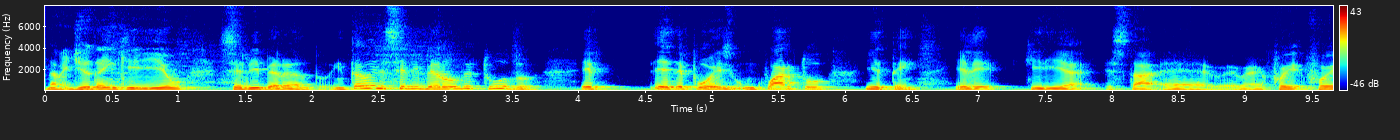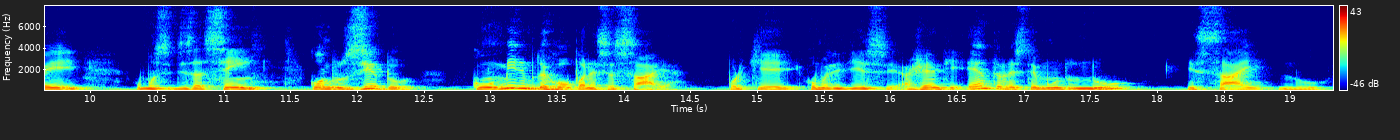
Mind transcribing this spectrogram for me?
na medida em que iam se liberando. Então ele se liberou de tudo. E, e depois, um quarto item, ele queria estar, é, é foi, foi, como se diz assim, conduzido com o mínimo de roupa necessária porque, como ele disse, a gente entra neste mundo nu e sai nu.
